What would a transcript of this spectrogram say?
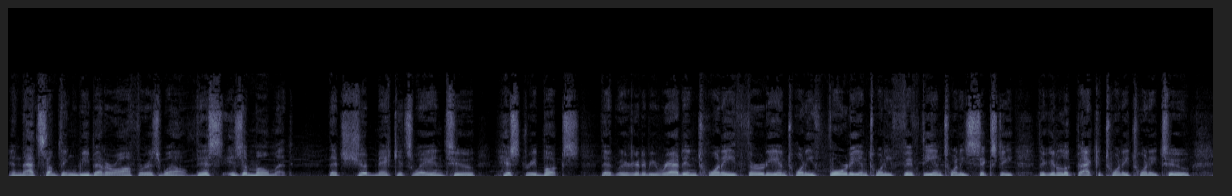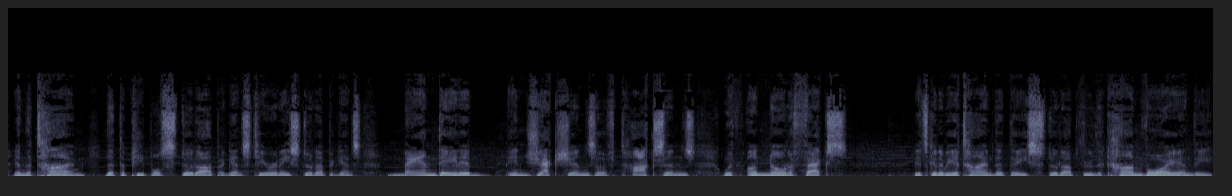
And that's something we better offer as well. This is a moment that should make its way into history books that we're going to be read in 2030 and 2040 and 2050 and 2060. They're going to look back at 2022 and the time that the people stood up against tyranny, stood up against mandated injections of toxins with unknown effects it's going to be a time that they stood up through the convoy and the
